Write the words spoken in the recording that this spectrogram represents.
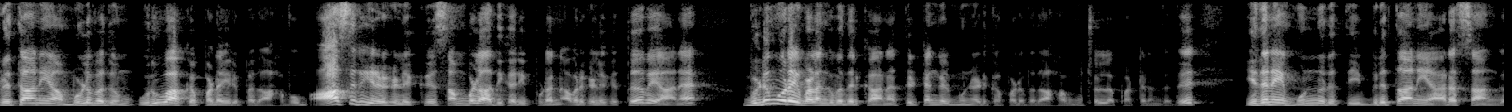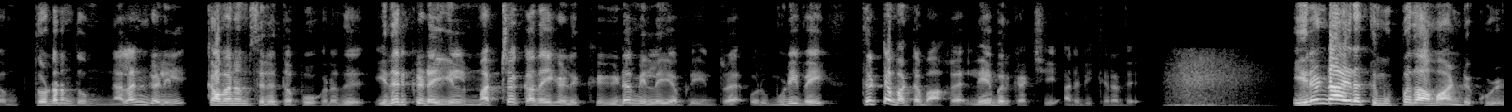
பிரித்தானியா முழுவதும் உருவாக்கப்பட இருப்பதாகவும் ஆசிரியர்களுக்கு சம்பள அதிகரிப்புடன் அவர்களுக்கு தேவையான விடுமுறை வழங்குவதற்கான திட்டங்கள் முன்னெடுக்கப்படுவதாகவும் சொல்லப்பட்டிருந்தது. இதனை முன்னிறுத்தி பிரித்தானிய அரசாங்கம் தொடர்ந்தும் நலன்களில் கவனம் செலுத்த போகிறது. இதற்கிடையில் மற்ற கதைகளுக்கு இடமில்லை அப்படின்ற ஒரு முடிவை திட்டவட்டமாக லேபர் கட்சி அறிவிக்கிறது. இரண்டாயிரத்து முப்பதாம் ஆண்டுக்குள்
